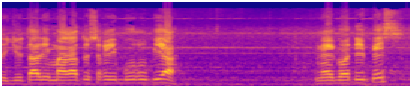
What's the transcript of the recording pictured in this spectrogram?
Rp1.500.000. Nego tipis.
